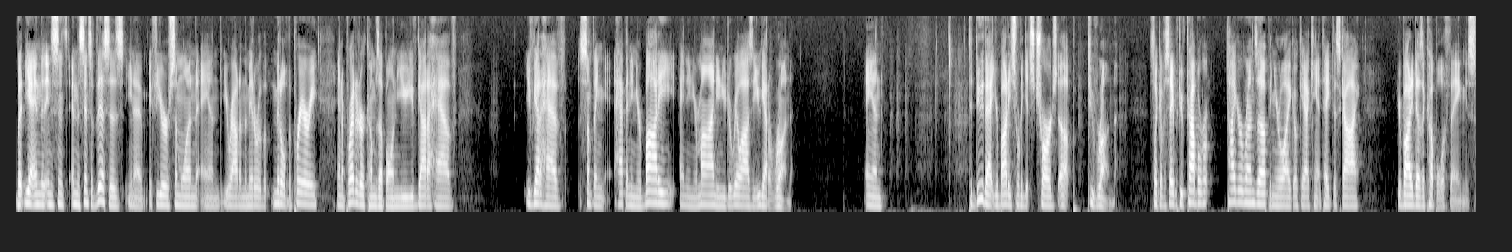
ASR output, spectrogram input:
but yeah, in the in the sense in the sense of this is you know if you're someone and you're out in the middle of the middle of the prairie and a predator comes up on you, you've got to have you've got to have something happen in your body and in your mind, and you to realize that you got to run. And to do that, your body sort of gets charged up to run. It's like if a saber-toothed tiger runs up and you're like, okay, I can't take this guy. Your body does a couple of things.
